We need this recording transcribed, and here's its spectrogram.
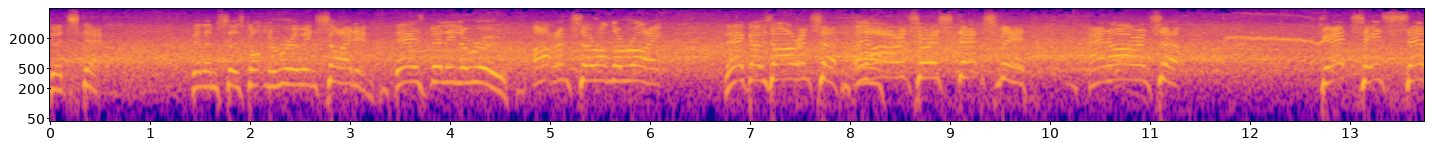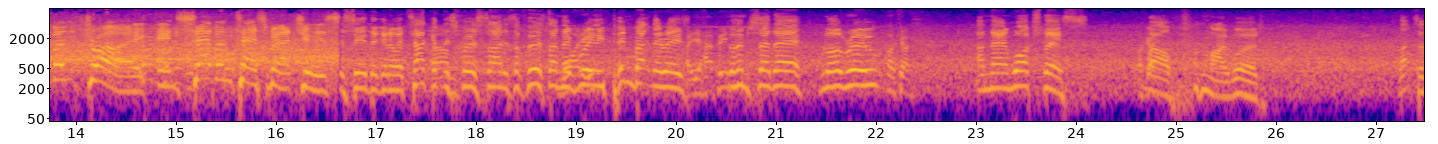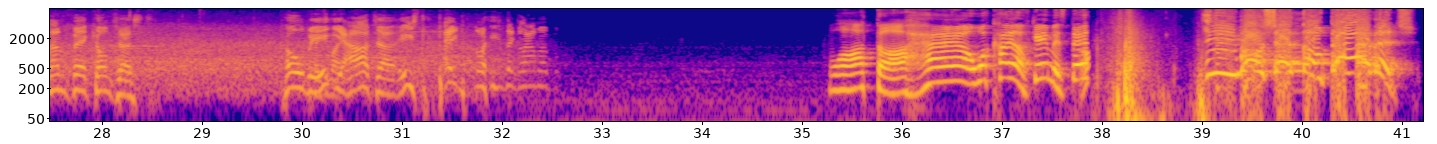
Good step. Willemse's got Le Roux inside him. There's Billy Le Roux. Arendse on the right. There goes Arendse. And Oh. Arendse has stepped Smith. And Arendse gets his seventh try in seven test matches. You see they're going to attack at this first side. It's the first time they've really pinned back their ears. Are you happy? Willemse there, Le Roux, Okay. and then watch this. Okay. Well, my word. That's an unfair contest. Colby Thank you, mate. Ikehata, he's the paper, he's the glamour. What the hell? What kind of game is this? Emotional damage!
